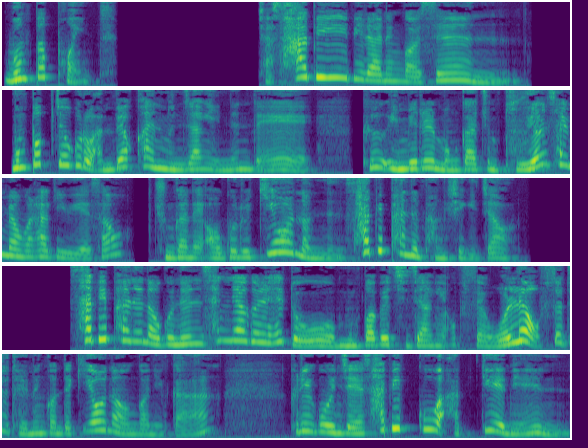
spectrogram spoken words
문법 포인트. 자, 삽입이라는 것은 문법적으로 완벽한 문장이 있는데 그 의미를 뭔가 좀 부연 설명을 하기 위해서 중간에 어구를 끼워 넣는 삽입하는 방식이죠. 삽입하는 어구는 생략을 해도 문법에 지장이 없어요. 원래 없어도 되는 건데 끼워 넣은 거니까. 그리고 이제 삽입구 앞뒤에는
